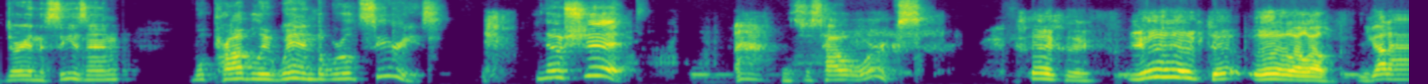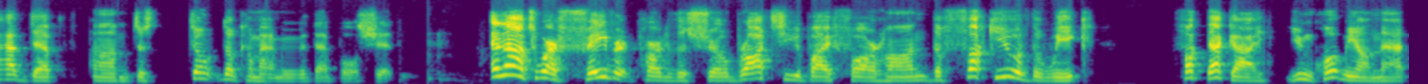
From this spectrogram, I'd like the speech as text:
during the season, we'll probably win the World Series. No shit. That's just how it works. Exactly. You gotta have depth. Oh, well, well, you gotta have depth. Um, just don't don't come at me with that bullshit. And now to our favorite part of the show, brought to you by Farhan, the fuck you of the week. Fuck that guy. You can quote me on that.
